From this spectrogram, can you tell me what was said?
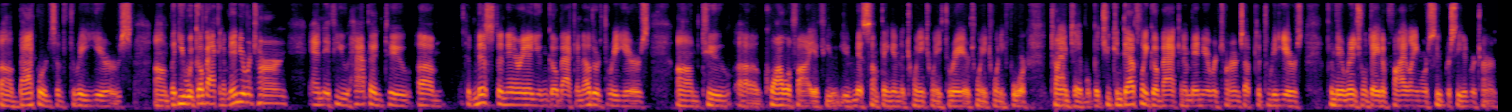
uh, backwards of three years. Um, but you would go back and amend your return, and if you happen to um, to miss an area, you can go back another three years um, to uh, qualify if you you missed something in the 2023 or 2024 timetable. But you can definitely go back and amend your returns up to three years from the original date of filing or superseded return.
